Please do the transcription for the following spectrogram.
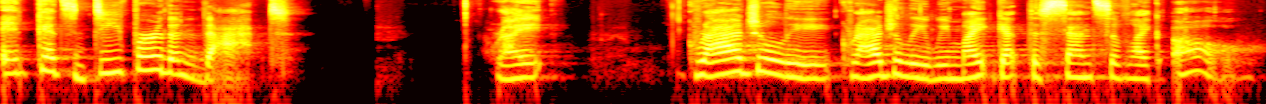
it gets deeper than that, right? Gradually, gradually, we might get the sense of, like, oh,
